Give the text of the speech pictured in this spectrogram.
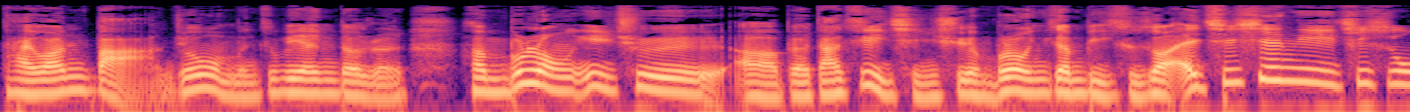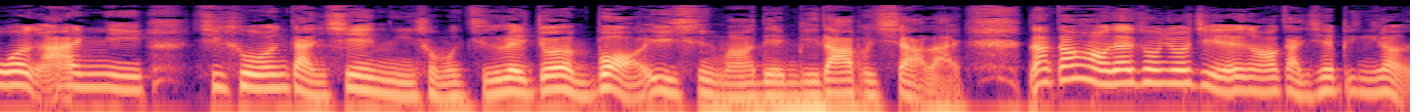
台湾吧，就我们这边的人很不容易去呃表达自己情绪，很不容易跟彼此说，哎，谢谢你，其实我很爱你，其实我很感谢你，什么之类，就很不好意思嘛，脸皮拉不下来。那刚好在中秋节，然后感谢平常，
